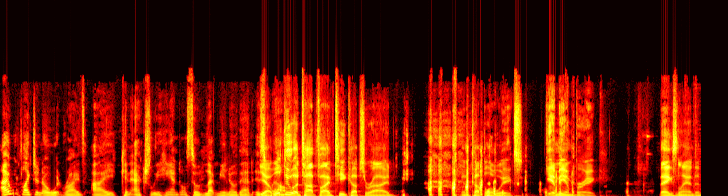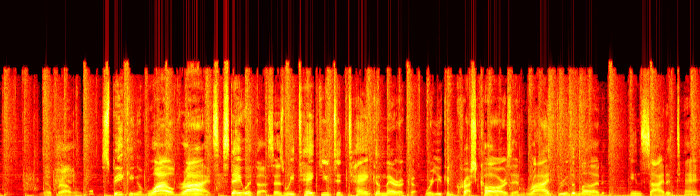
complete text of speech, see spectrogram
I would like to know what rides I can actually handle. So let me know that as yeah, well. we'll do a top five teacups ride in a couple of weeks. Give me a break. Thanks, Landon. No problem. Speaking of wild rides, stay with us as we take you to Tank America, where you can crush cars and ride through the mud inside a tank.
